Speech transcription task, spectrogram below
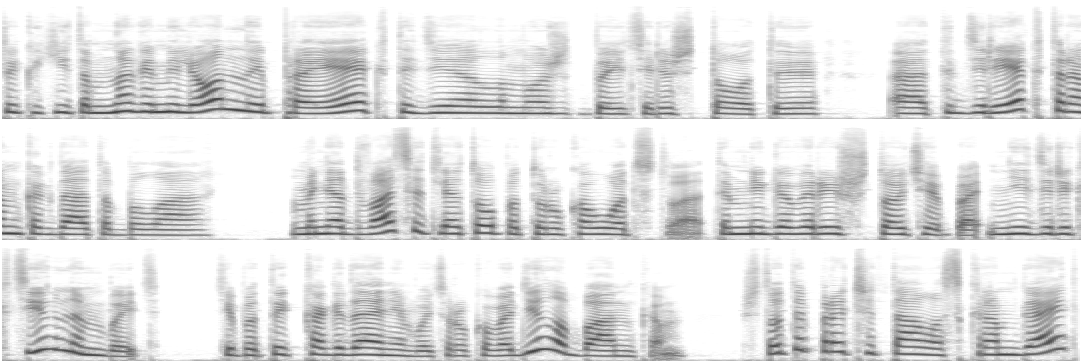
ты какие-то многомиллионные проекты делала, может быть, или что? Ты, а, ты директором когда-то была? У меня 20 лет опыта руководства. Ты мне говоришь, что, типа, не директивным быть? Типа, ты когда-нибудь руководила банком? Что ты прочитала? Guide?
